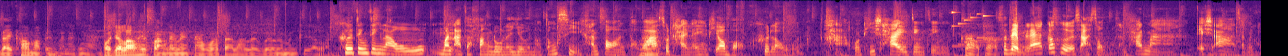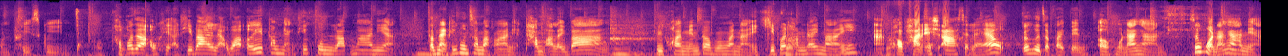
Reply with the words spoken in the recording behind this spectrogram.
ได้เข้ามาเป็นพนักงาน พอจะเล่าให้ฟังได้ไหมครับว่าแต่ละเลเวลนั้นมันคืออะไร คือจริงๆแล้วมันอาจจะฟังดูละเยอะเนาะต้อง 4 ขั้นตอนแต่ว่าอ่า สุดท้ายแล้วอย่างที่เราบอกคือเรา หาคนที่ใช่จริงครับครับ ๆ สเต็ปแรกก็คือสะส่งสัมภาษณ์มา HR จะเป็นคน pre screen โอเคเขาก็จะโอเคอธิบายแหละว่าเอ้ยตำแหน่งที่คุณรับมาเนี่ยตำแหน่งที่คุณสมัครมาเนี่ยทำอะไรบ้าง อืม requirement ประมาณไหนคิดว่าครับทำได้ไหมอะครับ พอผ่าน HR เสร็จแล้วก็คือจะไปเป็นเออหัวหน้างาน ซึ่งหัวหน้างานเนี่ย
